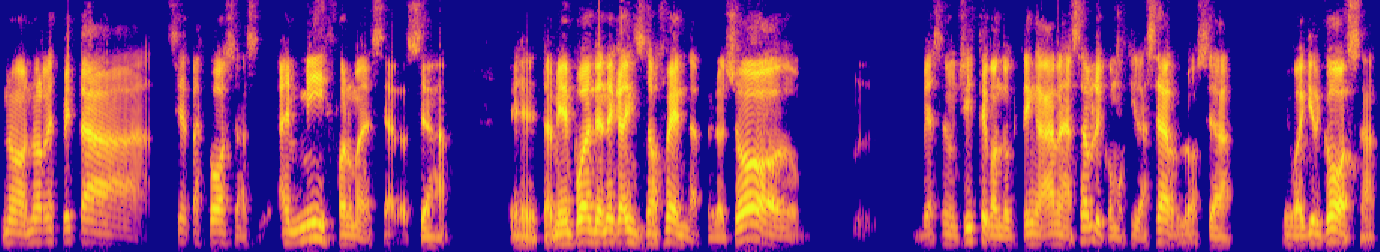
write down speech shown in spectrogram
no, no respeta ciertas cosas, en mi forma de ser, o sea, eh, también pueden tener que alguien se ofenda, pero yo voy a hacer un chiste cuando tenga ganas de hacerlo y como quiera hacerlo, o sea, de cualquier cosa.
